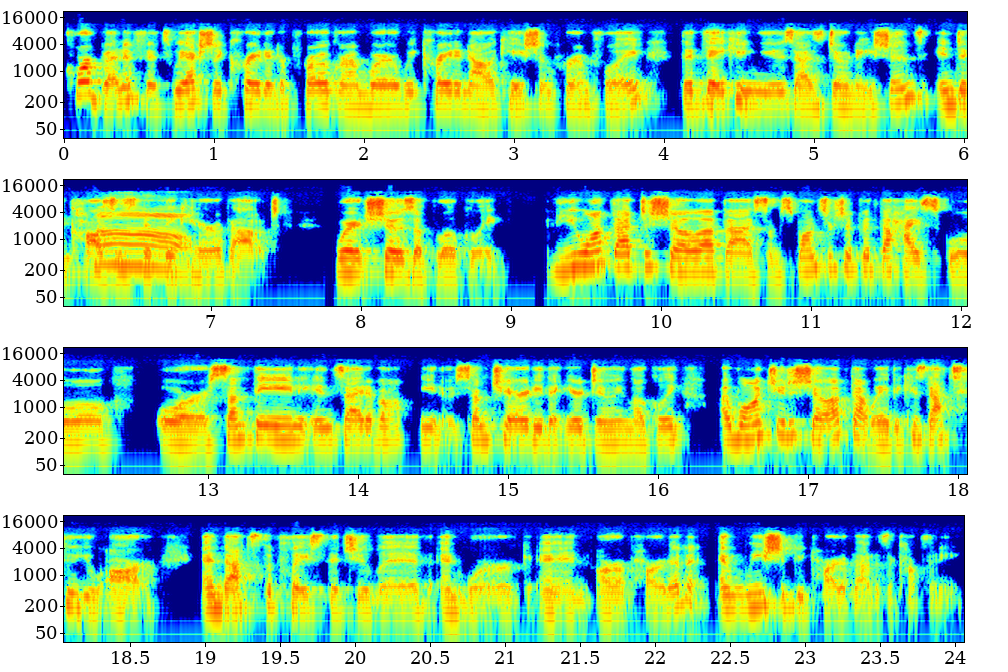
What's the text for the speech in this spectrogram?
core benefits, we actually created a program where we create an allocation per employee that they can use as donations into causes oh. that they oh. care about, where it shows up locally. If you want that to show up as some sponsorship at the high school or something inside of a, you know, some charity that you're doing locally, I want you to show up that way because that's who you are. And that's the place that you live and work and are a part of it. And we should be part of that as a company.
